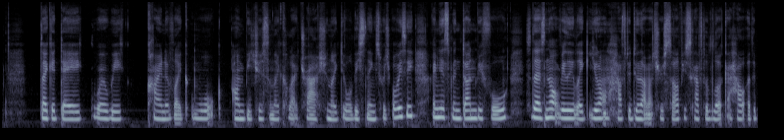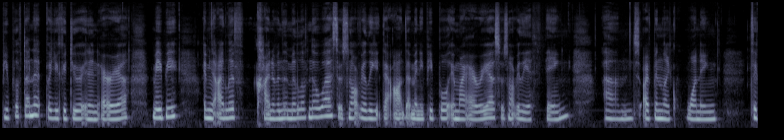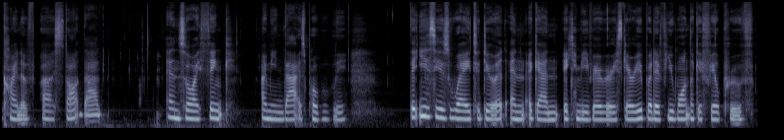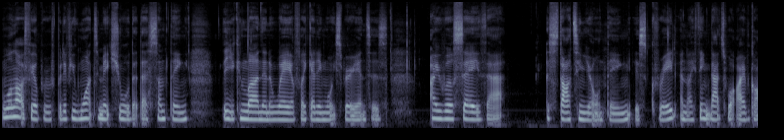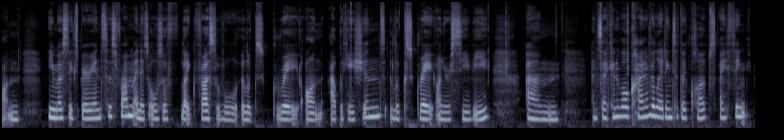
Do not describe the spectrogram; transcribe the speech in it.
like a day where we kind of like walk on beaches and like collect trash and like do all these things which obviously i mean it's been done before. So there's not really like you don't have to do that much yourself. You just have to look at how other people have done it but you could do it in an area maybe. I mean i live kind of in the middle of nowhere so it's not really there aren't that many people in my area so it's not really a thing. Um, so i've been like wanting to kind of uh, start that. And so i think i mean that is probably the easiest way to do it and again it can be very very scary but if you want like a fail proof well not fail proof but if you want to make sure that there's something that you can learn in a way of like getting more experiences i will say that starting your own thing is great and i think that's what i've gotten the most experiences from and it's also like first of all it looks great on applications it looks great on your cv um, and second of all, kind of relating to the clubs, I think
